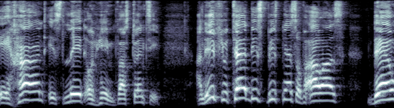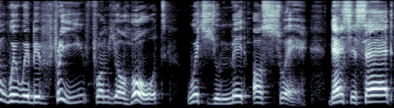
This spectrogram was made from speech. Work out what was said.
a hand is laid on him. Verse 20. And if you tell this business of ours, then we will be free from your hold which you made us swear. Then she said,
